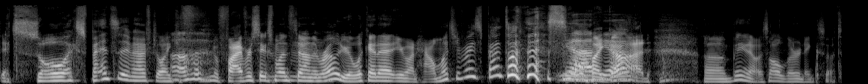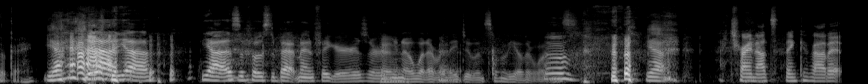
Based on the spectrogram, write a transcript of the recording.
it's so expensive. After like Uh-huh. you know, five or six months down the road, you're looking at it, you're going, "How much have I spent on this?" Yeah, oh my yeah. god! Um, but you know, it's all learning, so it's okay. yeah. yeah, yeah, yeah. As opposed to Batman figures or Yeah. you know whatever they do in some of the other ones. yeah. I try not to think about it.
